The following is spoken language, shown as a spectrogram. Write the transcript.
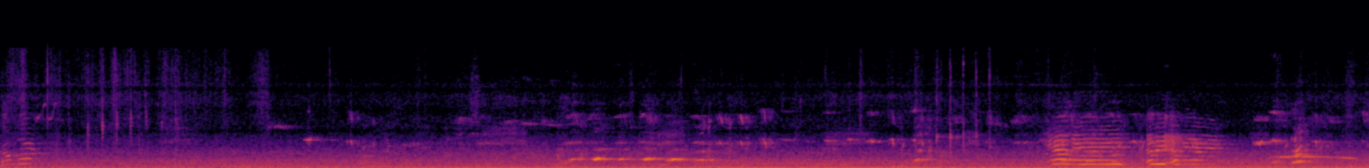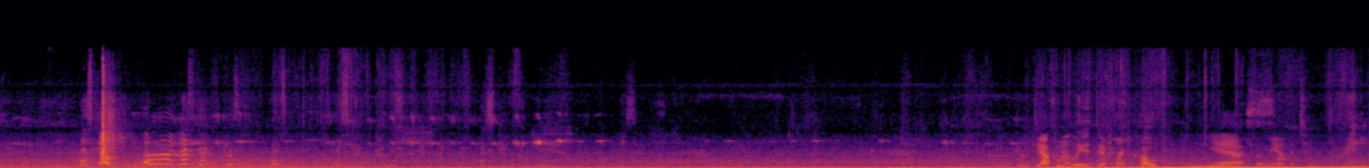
Come on. Let's go. Come let's go. Let's go. Let's go. Let's go. Let's go. Let's go. Definitely a different coat Yes. than the other two. Ready?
